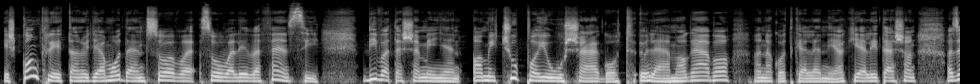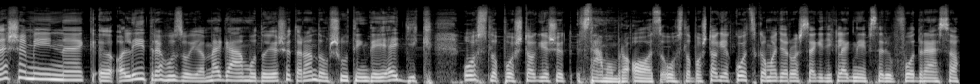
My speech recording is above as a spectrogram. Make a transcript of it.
és konkrétan ugye a modern szóval, szóval éve fancy divateseményen, ami csupa jóságot ölel magába, annak ott kell lennie a kiállításon. Az eseménynek a létrehozója, megálmodója, sőt a Random Shooting Day egyik oszlopos tagja, sőt számomra az oszlopos tagja, Kocka Magyarország egyik legnépszerűbb fodrásza.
